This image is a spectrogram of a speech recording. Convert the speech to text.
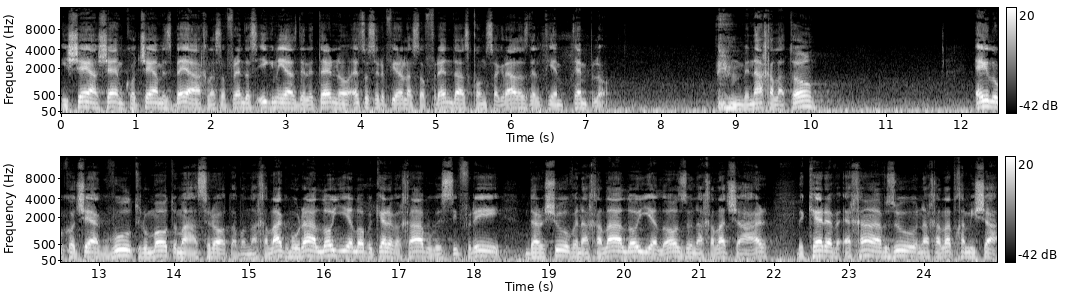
Y She Hashem, Kochea Mizbeach, las ofrendas ígneas del Eterno, eso se refiere a las ofrendas consagradas del templo. Benachalato, אלו קודשי הגבול, תרומות ומעשרות, אבל נחלה גמורה לא יהיה לו בקרב אחיו ובספרי דרשו ונחלה לא יהיה לו, זו נחלת שער, בקרב אחיו זו נחלת חמישה.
